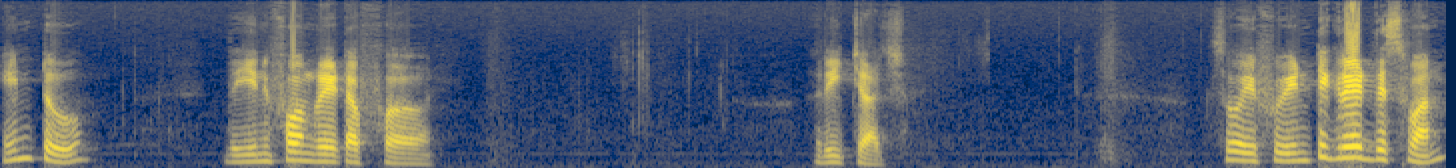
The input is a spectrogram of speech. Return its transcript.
into the uniform rate of uh, recharge. So, if we integrate this one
